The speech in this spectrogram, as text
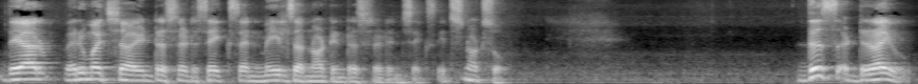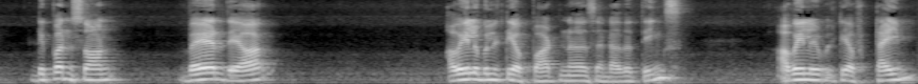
they are very much uh, interested in sex and males are not interested in sex. It's not so. This drive depends on where they are availability of partners and other things availability of time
